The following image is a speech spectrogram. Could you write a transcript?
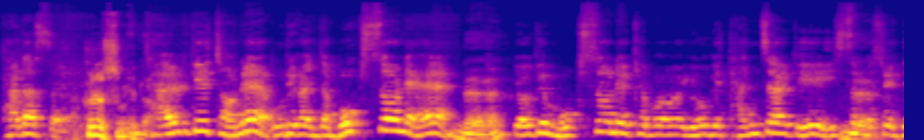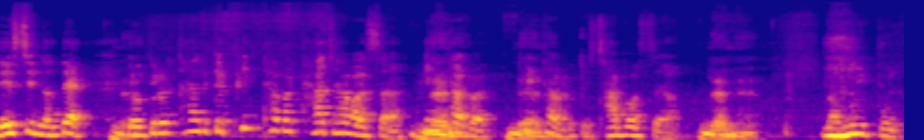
달았어요. 그렇습니다. 달기 전에 우리가 이제 목선에 네. 여기 목선에 이렇게 보면 여기 단작이 있으면서 네스 있는데 네. 여기를 다 이렇게 핀탁을 다 잡았어요. 네. 핀탁을 네. 핀탁을 이렇게 잡았어요. 네네. 너무 이쁘. 그리고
